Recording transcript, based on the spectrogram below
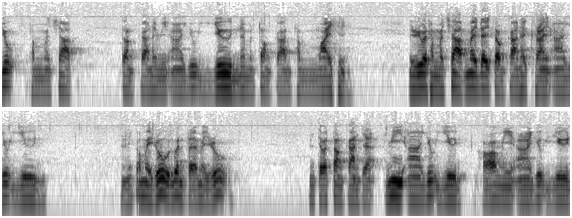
ยุธรรมชาติ ต้องการให้มีอายุยืนนั่นมันต้องการทำไม หรือว่าธรรมชาติไม่ได้ต้องการให้ใครอายุยืนนี่ก็ไม่รู้ล้วนแต่ไม่รู้แต่ว่าต้องการจะมีอายุยืน ขอมีอายุยืน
